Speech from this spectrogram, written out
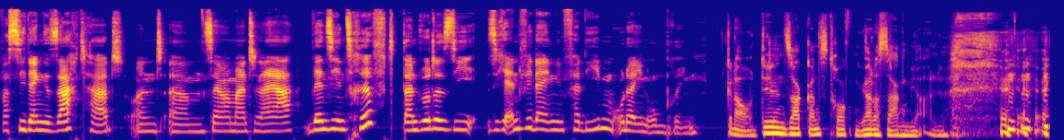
was sie denn gesagt hat. Und ähm, Sarah meinte, naja, wenn sie ihn trifft, dann würde sie sich entweder in ihn verlieben oder ihn umbringen. Genau, Dylan sagt ganz trocken, ja, das sagen wir alle.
